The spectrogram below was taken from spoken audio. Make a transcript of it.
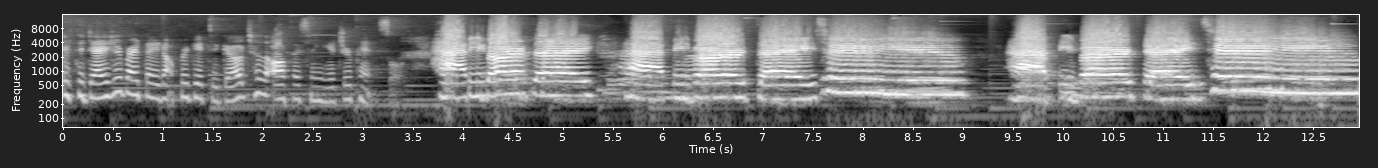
If today's your birthday, don't forget to go up to the office and get your pencil. Happy birthday! Happy birthday to you! Happy birthday to you!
